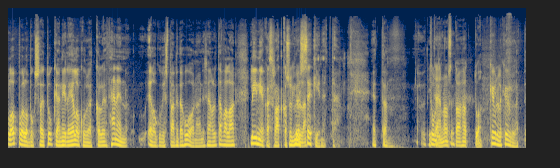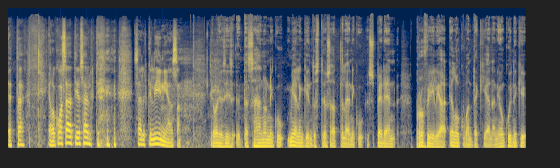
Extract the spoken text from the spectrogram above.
loppujen lopuksi sai tukea niille elokuville, jotka olivat hänen elokuvistaan niitä huonoja, niin se oli tavallaan linjakas ratkaisu kyllä. myös sekin, että, että Pitää tuli, nostaa hattua. Kyllä, kyllä. Että elokuvasäätiö säilytti, säilytti linjansa. Joo, ja siis tässähän on niin kuin mielenkiintoista, jos ajattelee niin kuin Speden profiilia elokuvan tekijänä, niin on kuitenkin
